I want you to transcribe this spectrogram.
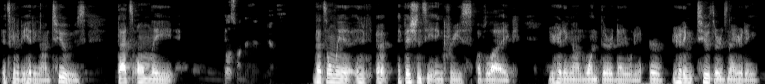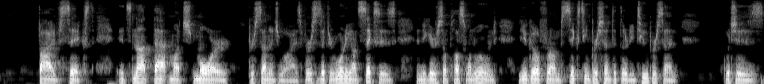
it's going to be hitting on twos. That's only Plus one to hit. Yes. that's only an efficiency increase of like you're hitting on one third now you're winning, or you're hitting two thirds now you're hitting five sixths. It's not that much more percentage wise. Versus if you're wounding on sixes and you give yourself plus one wound, you go from 16% to 32%, which is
